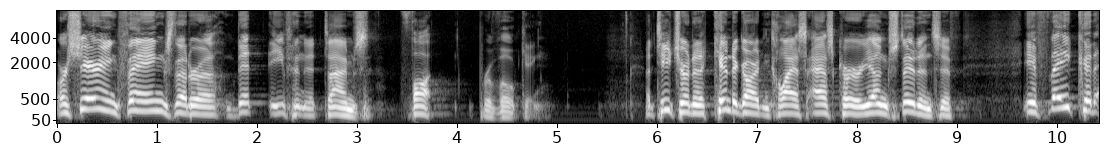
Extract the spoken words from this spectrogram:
or sharing things that are a bit, even at times, thought provoking. A teacher in a kindergarten class asked her young students if if they could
